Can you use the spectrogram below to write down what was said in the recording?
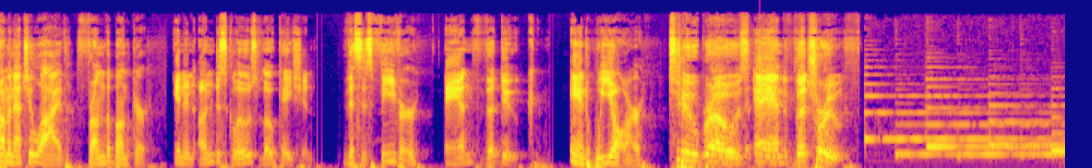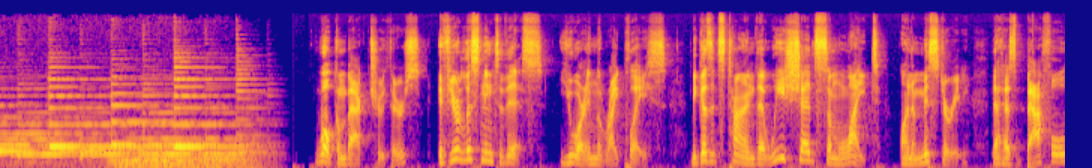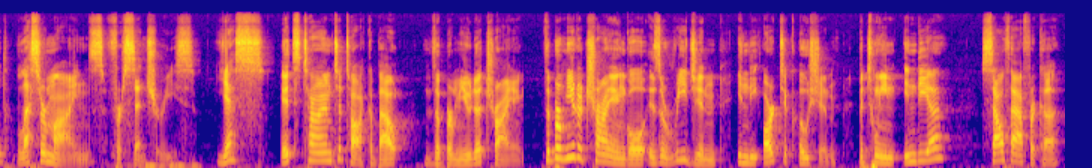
Coming at you live from the bunker. in an undisclosed location. This is Fever, And the Duke. and we are. Two bros and the truth. Welcome back, truthers. If you're listening to this, you are in the right place because it's time that we shed some light on a mystery that has baffled lesser minds for centuries. Yes, it's time to talk about the Bermuda Triangle. The Bermuda Triangle is a region in the Arctic Ocean between India, South Africa,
